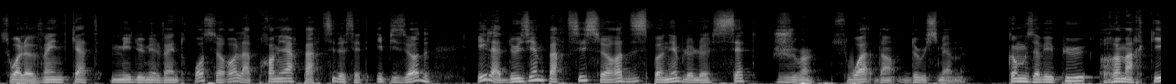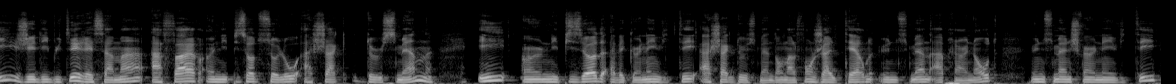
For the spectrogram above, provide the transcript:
soit le 24 mai 2023, sera la première partie de cet épisode et la deuxième partie sera disponible le 7 juin, soit dans deux semaines. Comme vous avez pu remarquer, j'ai débuté récemment à faire un épisode solo à chaque deux semaines et un épisode avec un invité à chaque deux semaines. Donc, dans le fond, j'alterne une semaine après un autre. Une semaine, je fais un invité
